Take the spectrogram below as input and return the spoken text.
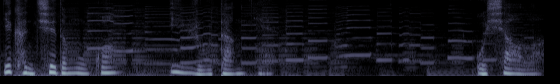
你恳切的目光，一如当年。我笑了，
